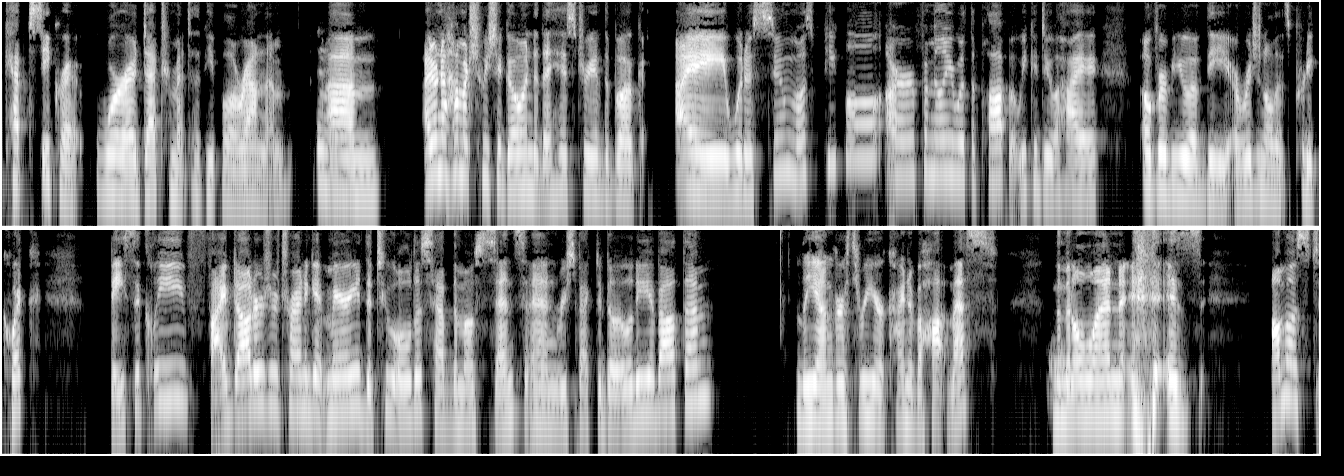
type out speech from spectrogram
kept secret were a detriment to the people around them. Mm-hmm. Um, I don't know how much we should go into the history of the book. I would assume most people are familiar with the plot, but we could do a high overview of the original that's pretty quick. Basically, five daughters are trying to get married. The two oldest have the most sense and respectability about them. The younger three are kind of a hot mess. The middle one is almost,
